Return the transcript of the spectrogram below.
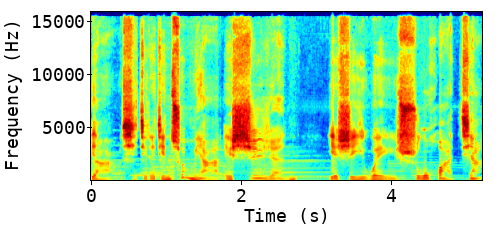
呀，是一个真出名的诗人，也是一位书画家。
